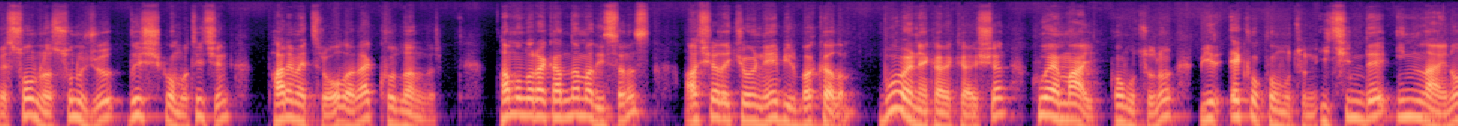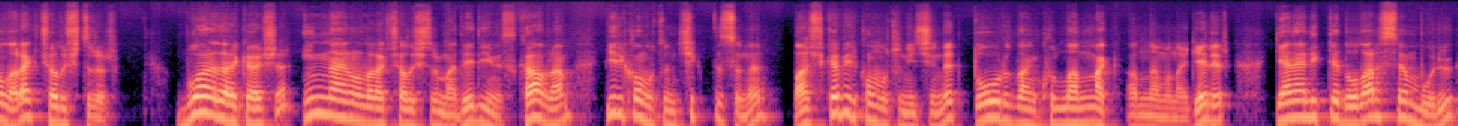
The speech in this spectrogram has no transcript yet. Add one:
ve sonra sunucu dış komut için parametre olarak kullanılır. Tam olarak anlamadıysanız aşağıdaki örneğe bir bakalım. Bu örnek arkadaşlar who am I komutunu bir echo komutun içinde inline olarak çalıştırır. Bu arada arkadaşlar inline olarak çalıştırma dediğimiz kavram bir komutun çıktısını başka bir komutun içinde doğrudan kullanmak anlamına gelir. Genellikle dolar sembolü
